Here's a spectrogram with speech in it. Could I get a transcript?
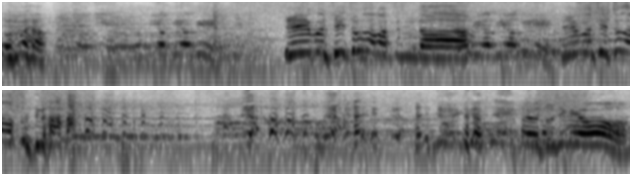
엄마야. 여기 여기 여기 1분 7초 남았습니다. 여기 여기 여기. 1분 7초 남았습니다. 아유, 조심해요.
